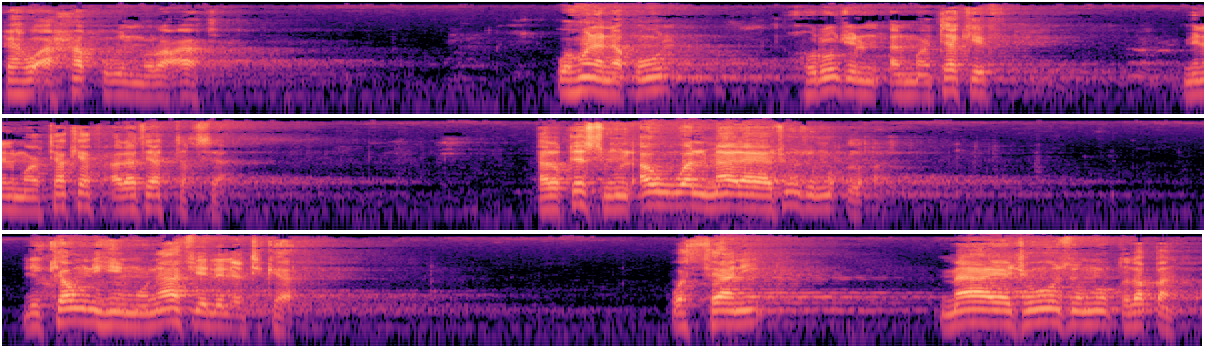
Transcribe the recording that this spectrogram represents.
فهو أحق بالمراعاة. وهنا نقول خروج المعتكف من المعتكف على ثلاثة أقسام. القسم الأول ما لا يجوز مطلقا لكونه منافيا للاعتكاف. والثاني ما يجوز مطلقا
